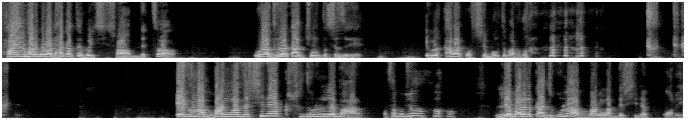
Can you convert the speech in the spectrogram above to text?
ফ্লাইওভারগুলা ঢাকাতে হয়েছে সব, দেখছ? উড়াধুরা কাজ চলতেছে যে। এগুলো কারা করছে বলতে পারো তো? এগুলো বাংলাদেশিরা শুধু লেবার কথা বুঝো? লেবারের কাজগুলা বাংলাদেশিরা করে।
